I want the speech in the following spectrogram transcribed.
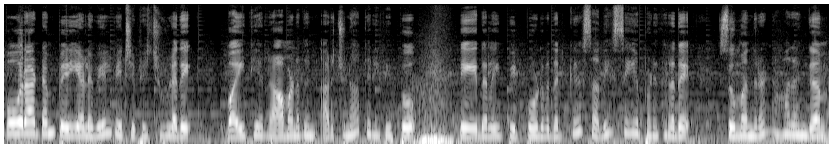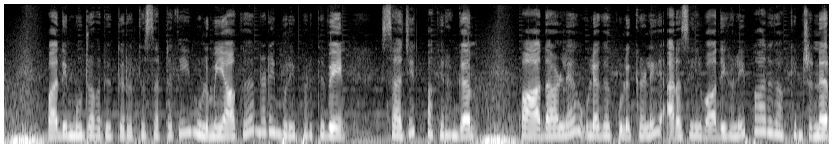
போராட்டம் பெரிய அளவில் வெற்றி பெற்றுள்ளது. வைத்தியர் ராமநாதன் அர்ஜுனா தெரிவிப்பு. தேர்தலை பிற்போடுவதற்கு சதி செய்யப்படுகிறது. சுமந்திரன் ஆதங்கம். பதிமூன்றாவது திருத்த சட்டத்தை முழுமையாக நடைமுறைப்படுத்துவேன். சஜித் பகிரங்கம். பாதாள உலக குழுக்களை அரசியல்வாதிகளை பாதுகாக்கின்றனர்.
